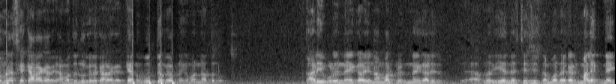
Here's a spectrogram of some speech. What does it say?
আমরা আজকে কারাগারে? আমাদের লোকেরা কারাগারে। কেন? বলতে হবে আপনাকে মান্য আদালত। গাড়ি পড়ে নেই গাড়ির নাম্বার প্লেট নেই, গাড়ির, আপনার ইয়ে নেই চেসিস নাম্বার নেই, গাড়ির মালিক নেই।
